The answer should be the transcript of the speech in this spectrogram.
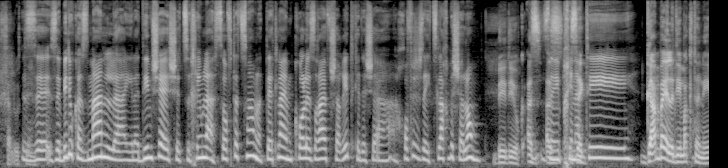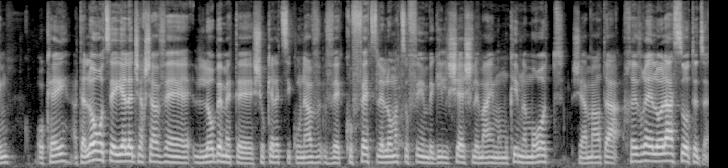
לחלוטין. זה, זה בדיוק הזמן לילדים ש, שצריכים לאסוף את עצמם, לתת להם כל עזרה אפשרית, כדי שהחופש הזה יצלח בשלום. בדיוק. אז, זה אז מבחינתי... גם בילדים הקטנים, אוקיי? אתה לא רוצה ילד שעכשיו אה, לא באמת אה, שוקל את סיכוניו וקופץ ללא מצופים בגיל 6 למים עמוקים, למרות שאמרת, חבר'ה, לא לעשות את זה.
